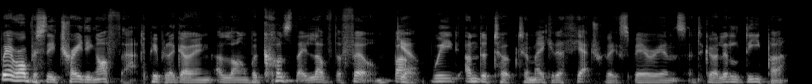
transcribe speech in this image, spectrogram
we're obviously trading off that. People are going along because they love the film. But Yeah. we undertook to make it a theatrical experience and to go a little deeper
